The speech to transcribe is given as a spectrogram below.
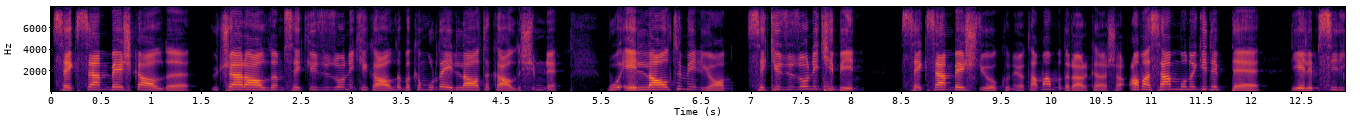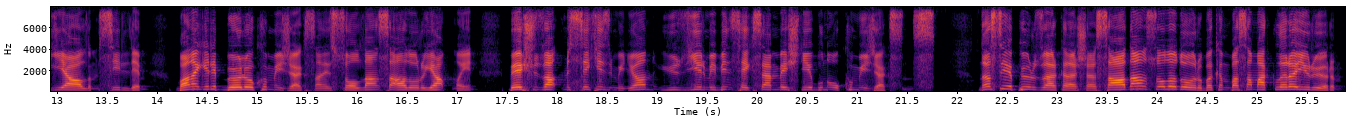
85 kaldı. 3'er aldım. 812 kaldı. Bakın burada 56 kaldı. Şimdi bu 56 milyon 812 bin 85 diye okunuyor. Tamam mıdır arkadaşlar? Ama sen bunu gidip de diyelim silgiyi aldım sildim. Bana gelip böyle okumayacaksın. Hani soldan sağa doğru yapmayın. 568 milyon 120 bin 85 diye bunu okumayacaksınız. Nasıl yapıyoruz arkadaşlar? Sağdan sola doğru bakın basamaklara ayırıyorum.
